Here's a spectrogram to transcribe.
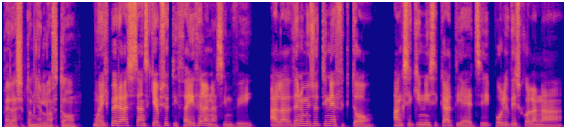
περάσει από το μυαλό αυτό; Μου έχει περάσει σαν σκέψη ότι θα ήθελα να συμβεί, αλλά δεν νομίζω ότι είναι εφικτό αν ξεκινήσει κάτι έτσι, πολύ δύσκολα να,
